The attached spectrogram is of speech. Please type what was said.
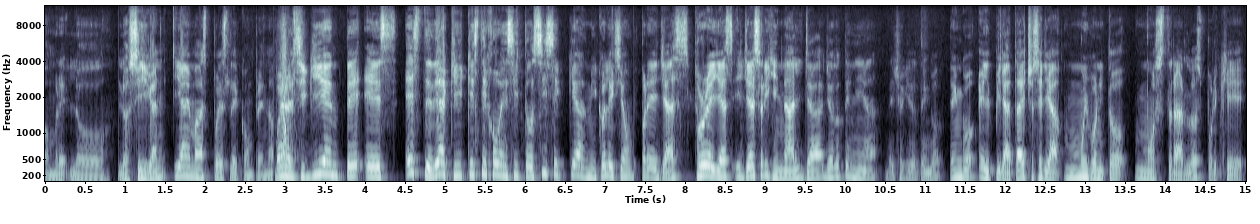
hombre, lo, lo sigan y además pues le compren, ¿no? Bueno, el siguiente es este de aquí, que este jovencito sí se queda en mi colección, Preyas, Preyas, y ya es original, ya yo lo tenía, de hecho aquí lo tengo. Tengo el pirata, de hecho sería muy bonito mostrarlos porque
